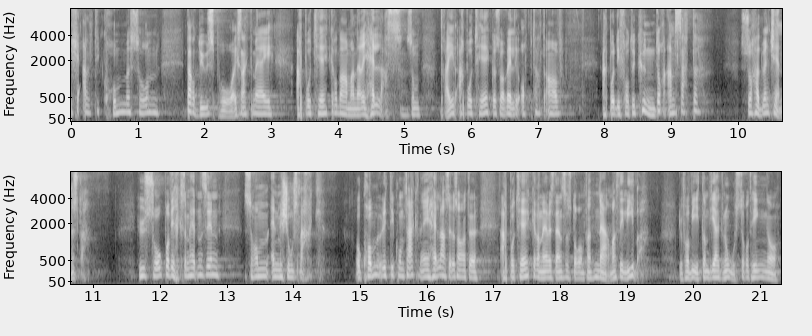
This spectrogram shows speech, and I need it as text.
ikke alltid kommer sånn bardus på. Jeg snakket med ei apotekerdame nede i Hellas som drev apotek og som var veldig opptatt av at både i forhold til kunder og ansatte så hadde hun en tjeneste. Hun så på virksomheten sin som en misjonsmerk. Og kommer litt i kontakt I Hellas er det sånn at eh, apotekeren er den som står omtrent nærmest i livet. Du får vite om diagnoser og ting. og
